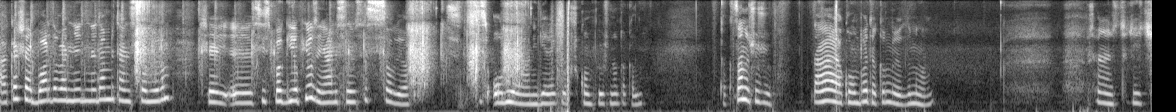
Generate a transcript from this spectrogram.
Arkadaşlar bu arada ben ne, neden bir tane sis alıyorum? Şey e, sis bug'ı yapıyoruz ya yani sınırsız sis alıyor. Sis, sis oluyor yani gerek yok şu kompoyu şuna takalım. Taksana çocuğum. Aa kompa takılmıyor değil mi lan? Sen hiç.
